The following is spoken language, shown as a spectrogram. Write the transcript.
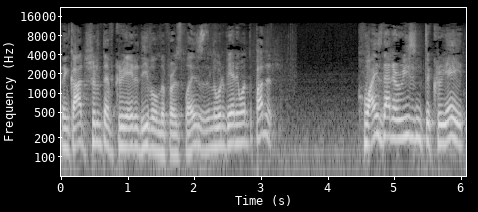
then God shouldn't have created evil in the first place, then there wouldn't be anyone to punish. Why is that a reason to create,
